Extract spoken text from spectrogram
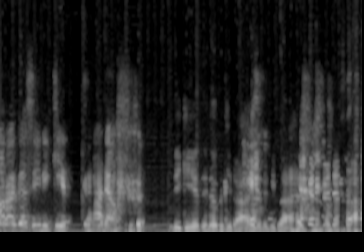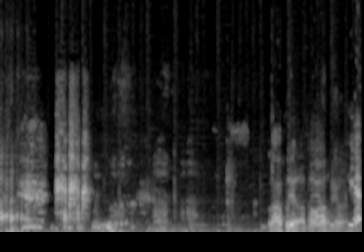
olahraga sih dikit kadang-kadang. Dikit, itu pencitraan, itu pencitraan. Kadang-kadang Lah April, April, kalau April. Ya,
